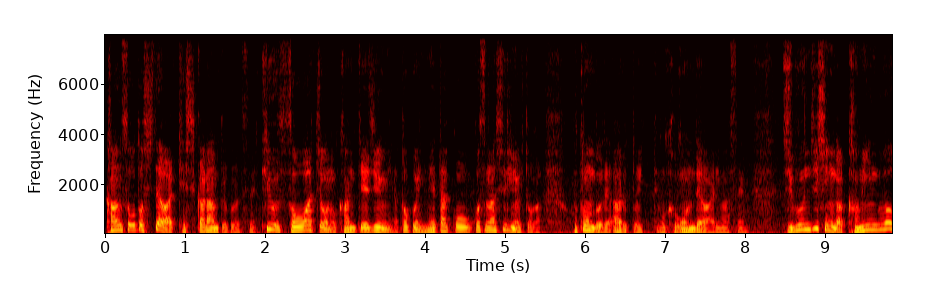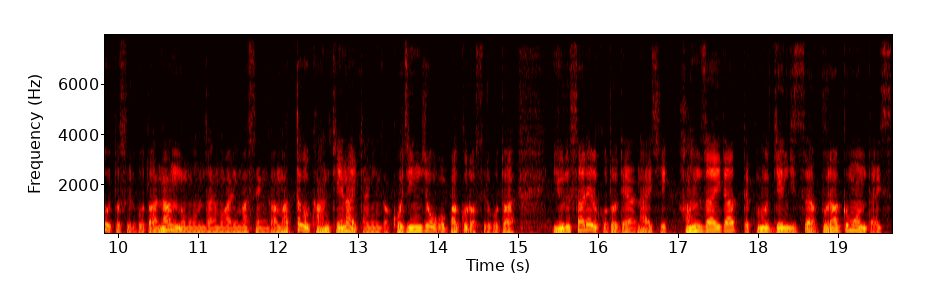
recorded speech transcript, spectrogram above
感想としてはけしからんということですね。旧総和町の関係住民は特にネタコを起こすな主義の人がほとんどであると言っても過言ではありません。自分自身がカミングアウトすることは何の問題もありませんが、全く関係ない他人が個人情報を暴露することは許されることではないし、犯罪であってこの現実はブラック問題、す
